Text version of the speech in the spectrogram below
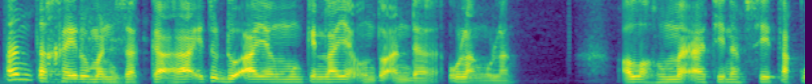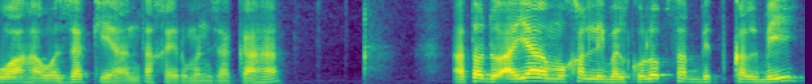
anta khairu man zakkaha. Itu doa yang mungkin layak untuk Anda ulang-ulang. Allahumma ati nafsi taqwaha wa zakkiha anta khairu man zakkaha. Atau doa ya muqallibal qulub tsabbit qalbi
